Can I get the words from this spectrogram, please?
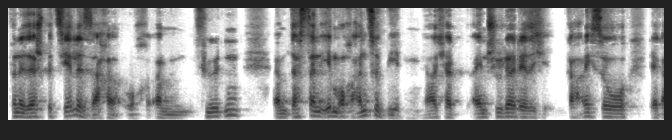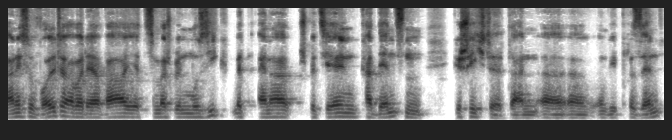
für eine sehr spezielle Sache auch ähm, fühlten, ähm, das dann eben auch anzubieten. Ja, ich hatte einen Schüler, der sich gar nicht so, der gar nicht so wollte, aber der war jetzt zum Beispiel in Musik mit einer speziellen Kadenzengeschichte dann äh, äh, irgendwie präsent.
